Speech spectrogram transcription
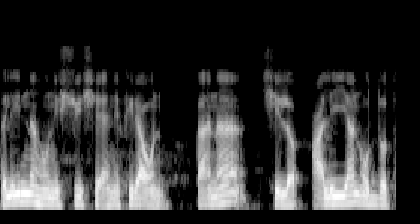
তাহলে ইন্নাহু নিশ্চয়ই সে ফিরাউন, কানা ছিল, আলিয়ান উদ্যত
